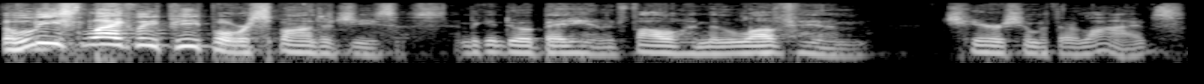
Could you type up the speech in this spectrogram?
the least likely people, respond to Jesus and begin to obey him and follow him and love him, cherish him with their lives.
